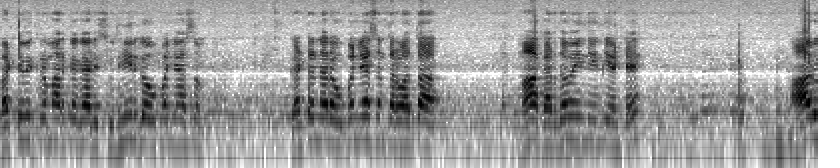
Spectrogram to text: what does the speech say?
బట్టి విక్రమార్క గారి సుదీర్ఘ ఉపన్యాసం గంటన్నర ఉపన్యాసం తర్వాత మాకు అర్థమైంది ఏంటి అంటే ఆరు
